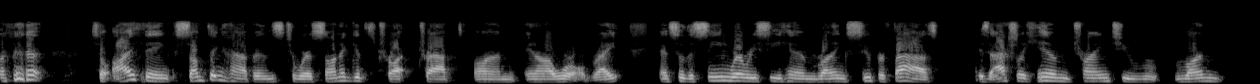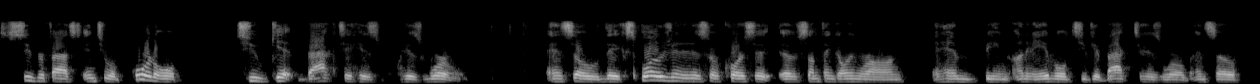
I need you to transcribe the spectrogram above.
so I think something happens to where Sonic gets tra- trapped on in our world, right? And so the scene where we see him running super fast is actually him trying to run super fast into a portal to get back to his his world. And so the explosion is, of course, it, of something going wrong and him being unable to get back to his world. And so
